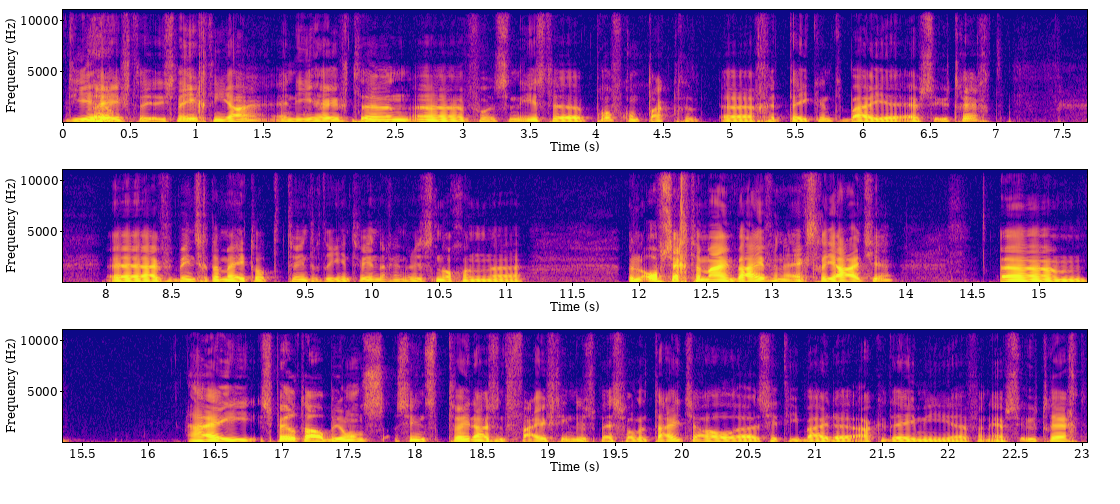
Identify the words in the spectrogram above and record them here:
Die Ja. heeft, eh, is 19 jaar en die heeft een, eh, voor zijn eerste profcontact ge- getekend bij FC Utrecht. Hij verbindt zich daarmee tot 2023 en er is nog een, een opzegtermijn bij van een extra jaartje. Ehm, hij speelt al bij ons sinds 2015, dus best wel een tijdje al zit hij bij de academie van FC Utrecht.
